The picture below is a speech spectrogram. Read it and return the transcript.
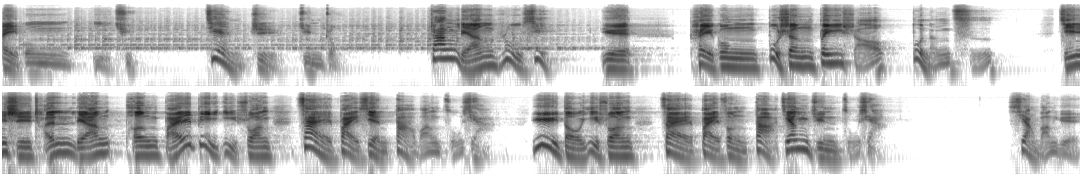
沛公已去，见至军中。张良入谢，曰：“沛公不生悲韶，不能辞。今使陈良捧白璧一双。”再拜献大王足下，玉斗一双，再拜奉大将军足下。项王曰：“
